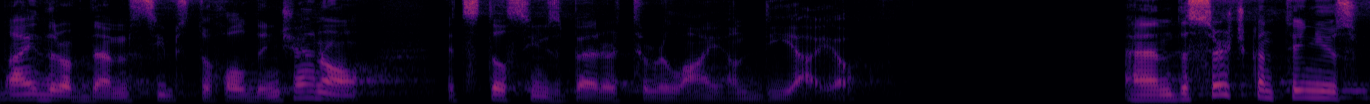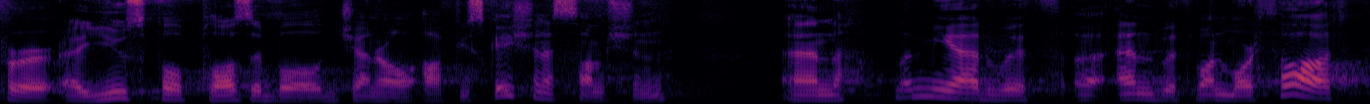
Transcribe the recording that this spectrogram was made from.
neither of them seems to hold in general, it still seems better to rely on DIO. And the search continues for a useful, plausible general obfuscation assumption. And let me add with, uh, end with one more thought,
